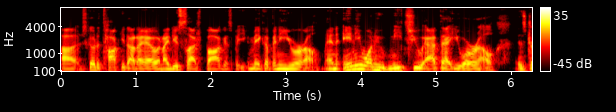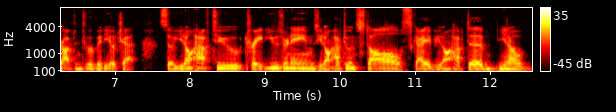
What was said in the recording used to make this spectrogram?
Uh, just go to Talky.io and I do slash Baugues, but you can make up any URL. And anyone who meets you at that URL is dropped into a video chat. So you don't have to trade usernames. You don't have to install Skype. You don't have to, you know,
